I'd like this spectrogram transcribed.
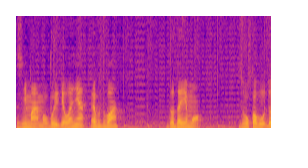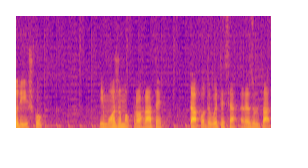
знімаємо виділення F2, додаємо звукову доріжку і можемо програти та подивитися результат.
